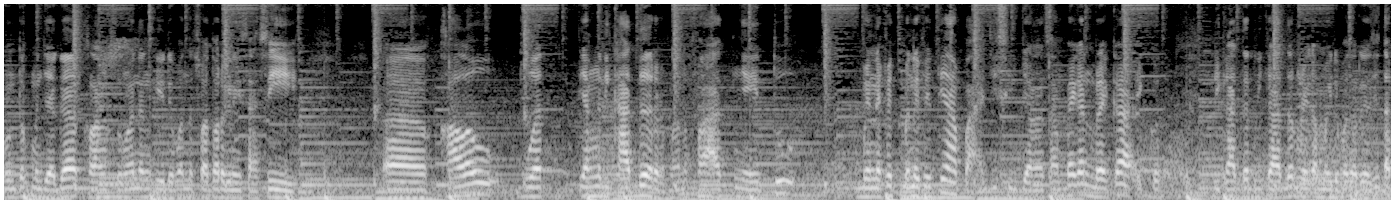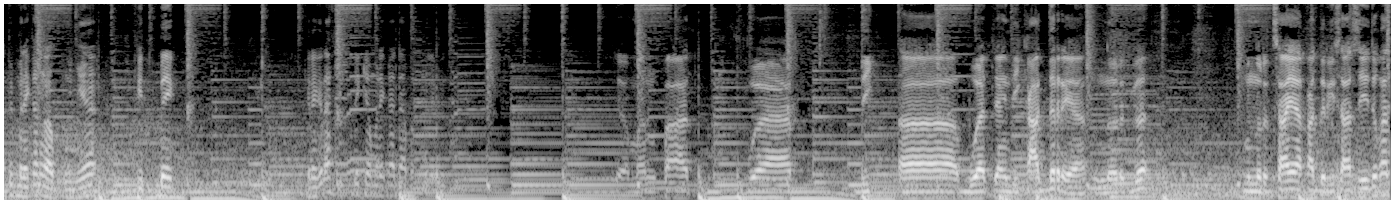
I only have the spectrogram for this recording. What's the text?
untuk menjaga kelangsungan dan kehidupan suatu organisasi. Eh, kalau buat yang di kader, manfaatnya itu benefit-benefitnya apa aja sih? Jangan sampai kan mereka ikut di kader di kader mereka mau hidup organisasi tapi mereka nggak punya feedback. Kira-kira feedback yang mereka dapat dari itu? ya manfaat buat di eh, buat yang di kader ya. Menurut gua menurut saya kaderisasi itu kan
